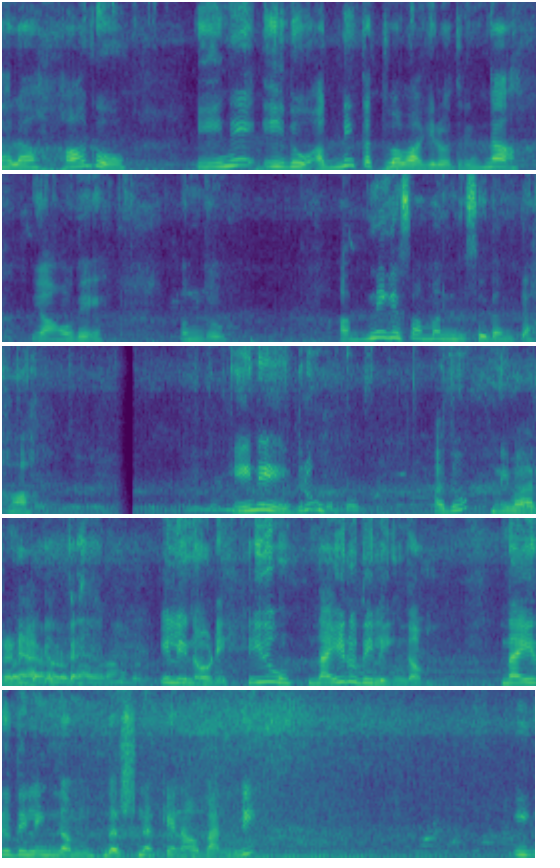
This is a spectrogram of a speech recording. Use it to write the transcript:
ಬಲ ಹಾಗೂ ಏನೇ ಇದು ಅಗ್ನಿ ತತ್ವವಾಗಿರೋದ್ರಿಂದ ಯಾವುದೇ ಒಂದು ಅಗ್ನಿಗೆ ಸಂಬಂಧಿಸಿದಂತಹ ಏನೇ ಇದ್ದರೂ ಅದು ನಿವಾರಣೆ ಆಗುತ್ತೆ. ಇಲ್ಲಿ ನೋಡಿ, ಇದು ನೈರುದಿ ಲಿಂಗಂ. ನೈರುದಿ ಲಿಂಗಂ ದರ್ಶನಕ್ಕೆ ನಾವು ಬಂದ್ವಿ. ಈಗ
